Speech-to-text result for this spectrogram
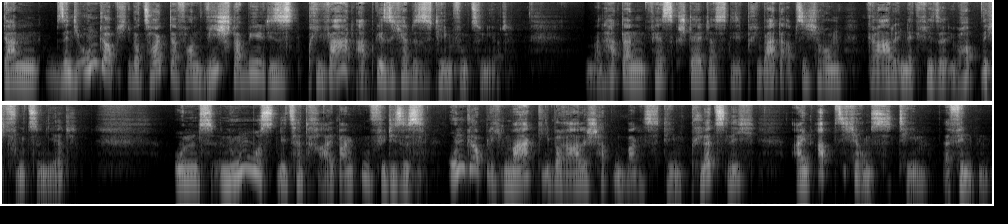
dann sind die unglaublich überzeugt davon, wie stabil dieses privat abgesicherte System funktioniert. Man hat dann festgestellt, dass die private Absicherung gerade in der Krise überhaupt nicht funktioniert. Und nun mussten die Zentralbanken für dieses unglaublich marktliberale Schattenbanksystem plötzlich ein Absicherungssystem erfinden.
